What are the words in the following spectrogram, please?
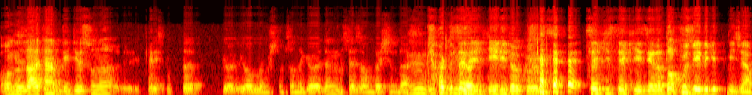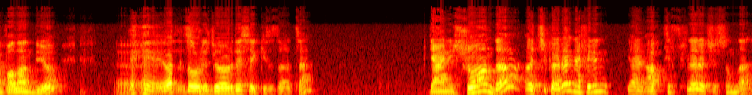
Onu zaten videosunu Facebook'ta yollamıştım sana gördün mü sezon başında? Hı, gördüm. gördüm. 7-9, 8-8 ya da 9-7 gitmeyeceğim falan diyor. Ee, Bak, doğru. Şimdi 4'e 8 zaten. Yani şu anda açık ara NFL'in yani aktifler açısından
